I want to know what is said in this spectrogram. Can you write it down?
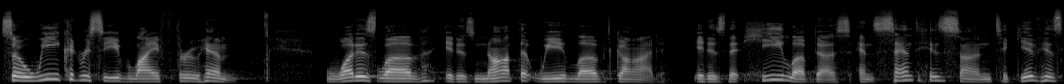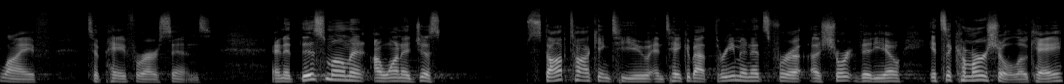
so we could receive life through him. What is love? It is not that we loved God, it is that He loved us and sent His Son to give His life to pay for our sins. And at this moment, I want to just stop talking to you and take about three minutes for a, a, short video. It's a commercial, okay?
